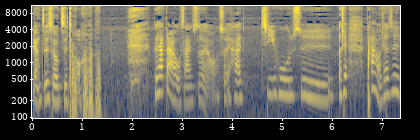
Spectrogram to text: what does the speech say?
两只手指头。可是他大我三岁哦，所以他几乎是，而且他好像是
